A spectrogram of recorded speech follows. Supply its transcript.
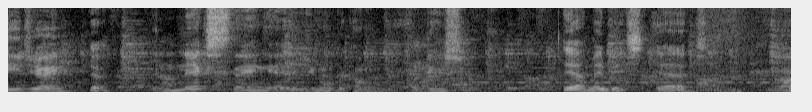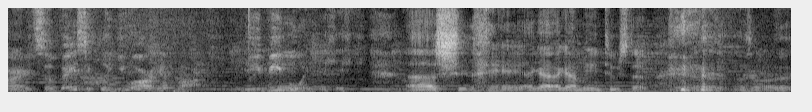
DJ, Yeah. the next thing is you're gonna become a producer. Yeah. Made beats. Yeah. All right, so basically, you are hip hop. You b boy. Oh shit! Hey, I got I got mean two step. That's all.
